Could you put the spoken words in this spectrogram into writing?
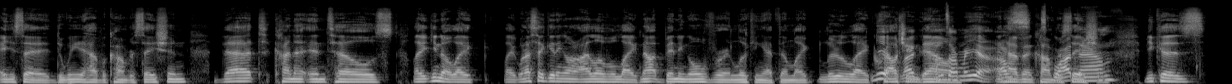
and you say, "Do we need to have a conversation?" That kind of entails like you know like like when I say getting on eye level, like not bending over and looking at them, like literally like Yeah, crouching like, down about, yeah, and I'll having a conversation down. because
